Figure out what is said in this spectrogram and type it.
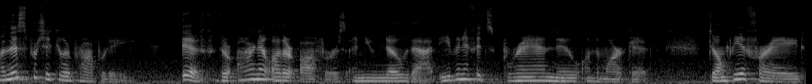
on this particular property, if there are no other offers and you know that, even if it's brand new on the market, don't be afraid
